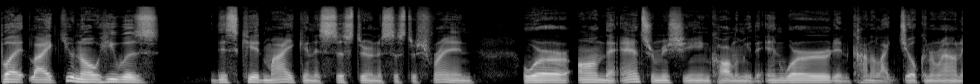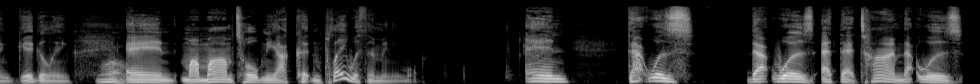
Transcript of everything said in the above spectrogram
but like you know he was this kid mike and his sister and his sister's friend were on the answer machine calling me the n-word and kind of like joking around and giggling Whoa. and my mom told me I couldn't play with him anymore. And that was that was at that time that was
